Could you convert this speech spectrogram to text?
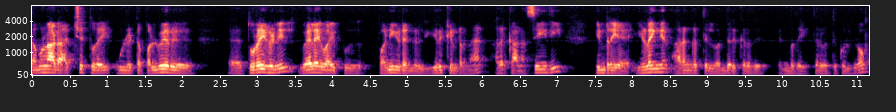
தமிழ்நாடு அச்சத்துறை உள்ளிட்ட பல்வேறு துறைகளில் வேலைவாய்ப்பு பணியிடங்கள் இருக்கின்றன. அதற்கான செய்தி இன்றைய இளைஞர் அரங்கத்தில் வந்திருக்கிறது என்பதை தெரிவித்துக் கொள்கிறோம்.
